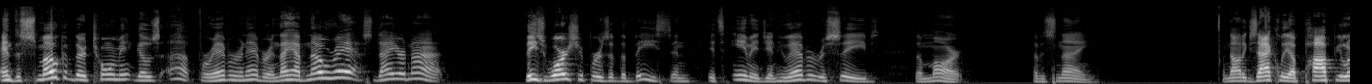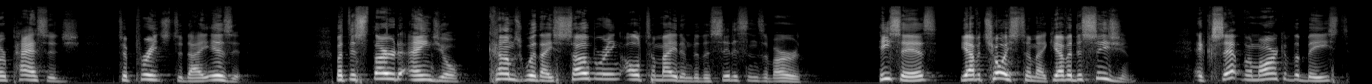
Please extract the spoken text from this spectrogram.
And the smoke of their torment goes up forever and ever, and they have no rest day or night. These worshippers of the beast and its image, and whoever receives the mark of its name. Not exactly a popular passage to preach today, is it? But this third angel comes with a sobering ultimatum to the citizens of earth. He says, You have a choice to make, you have a decision. Accept the mark of the beast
